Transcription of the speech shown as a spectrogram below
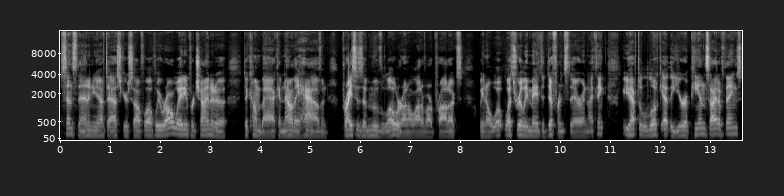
since then. And you have to ask yourself, well, if we were all waiting for China to, to come back and now they have, and prices have moved lower on a lot of our products, you know what, what's really made the difference there and i think you have to look at the european side of things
